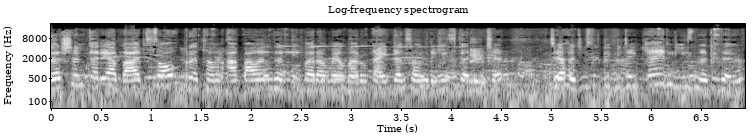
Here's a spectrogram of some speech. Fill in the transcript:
દર્શન કર્યા બાદ સૌ પ્રથમ આ પાવન ધરતી પર અમે અમારું ટાઇટલ સોંગ રિલીઝ કર્યું છે, જે હજુ સુધી બીજે ક્યાંય રિલીઝ નથી થયું.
